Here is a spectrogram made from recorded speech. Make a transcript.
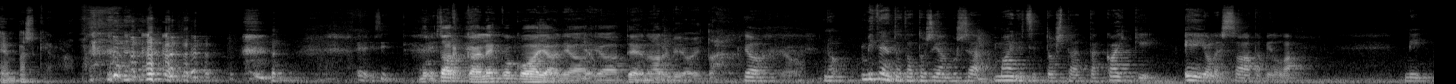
Enpäs kerran. Ei sitten. Mutta tarkkailen koko ajan ja, ja teen arvioita. Joo. No miten tota tosiaan, kun sä mainitsit tuosta, että kaikki ei ole saatavilla, niin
